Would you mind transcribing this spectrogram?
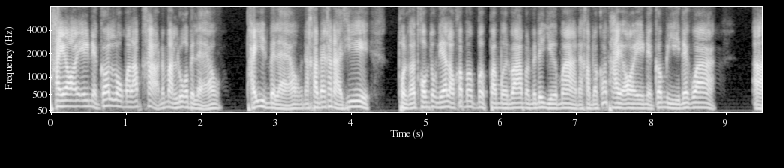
ไทยออยเองเนี่ยก็ลงมารับข่าวน้ำมันรั่วไปแล้วไพอินไปแล้วนะครับ ในขณะที่ผลกระทบตรงเนี้ยเราก็มาประเมินว่ามันไม่ได้เยอะมากนะครับ แล้วก็ไทยออยเองเนี่ยก็มีเรียกว่าอ่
